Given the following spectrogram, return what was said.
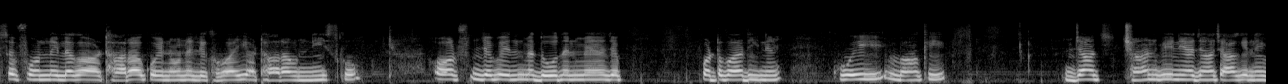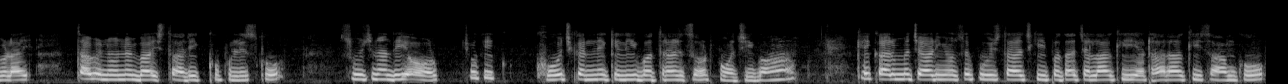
से फ़ोन नहीं लगा, अठारह को इन्होंने लिखवाई, अठारह उन्नीस को। और जब इनमें दो दिन में जब पटवारी ने कोई बाकी जाँच छानबीन या जाँच आगे नहीं बढ़ाई तब इन्होंने बाईस तारीख को पुलिस को सूचना दी और चूँकि खोज करने के लिए बत्रा रिसोर्ट पहुँची। वहाँ के कर्मचारियों से पूछताछ की, पता चला कि 18 की शाम को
